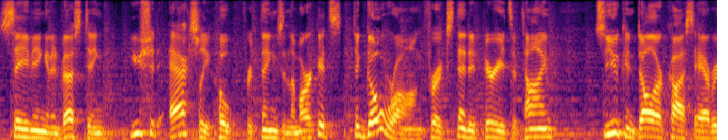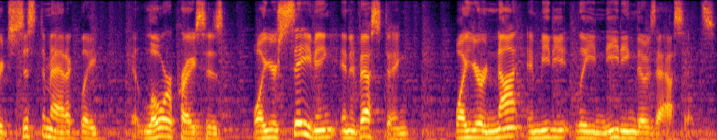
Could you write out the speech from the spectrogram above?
saving and investing, you should actually hope for things in the markets to go wrong for extended periods of time so you can dollar cost average systematically at lower prices while you're saving and investing while you're not immediately needing those assets.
